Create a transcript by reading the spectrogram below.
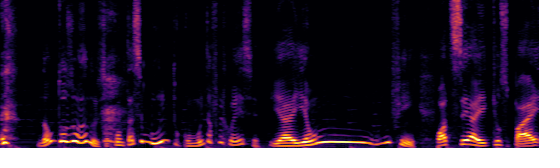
Não tô zoando, isso acontece muito, com muita frequência. E aí é um. Enfim, pode ser aí que os pais.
